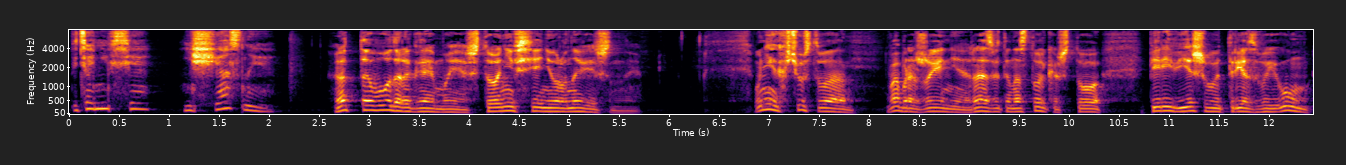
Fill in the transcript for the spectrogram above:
Ведь они все несчастные. От того, дорогая моя, что они все неуравновешенные. У них чувство воображения развиты настолько, что перевешивают трезвый ум,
